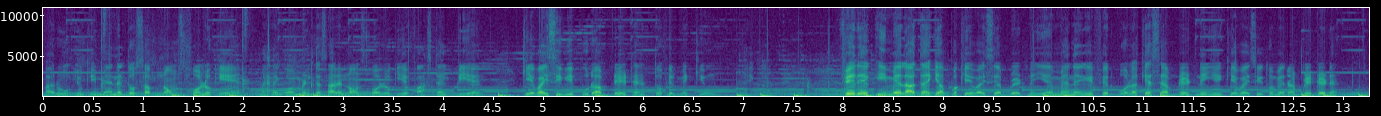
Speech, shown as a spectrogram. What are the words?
भरूं? क्योंकि मैंने तो सब नॉर्म्स फॉलो किए हैं। मैंने गवर्नमेंट के सारे नॉर्म्स फॉलो किए फास्टैग भी है केवाईसी भी पूरा अपडेट है तो फिर मैं क्यों फिर एक ईमेल आता है कि आपका केवाईसी अपडेट नहीं है। मैंने फिर बोला, कैसे अपडेट नहीं है? केवाईसी तो मेरा अपडेटेड है।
